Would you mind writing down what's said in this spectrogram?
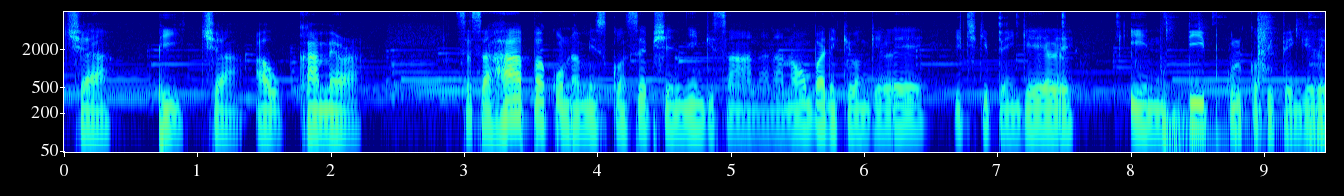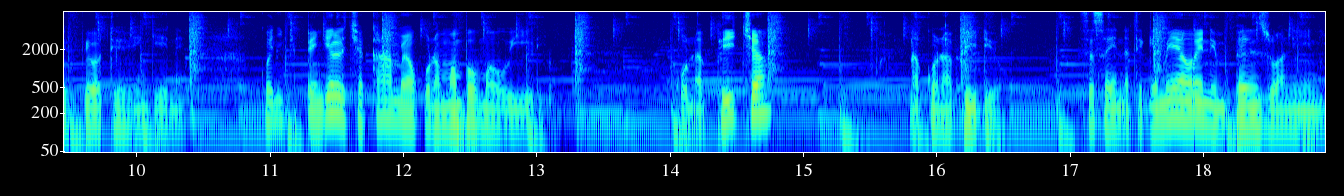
cha picha au kamera. Sasa hapa kuna misconception nyingi sana, na naomba nikiongelee hichi kipengele in deep kuliko vipengele vyote vingine. Kwenye kipengele cha kamera kuna mambo mawili, kuna picha na kuna video. Sasa inategemea we ni mpenzi wa nini.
